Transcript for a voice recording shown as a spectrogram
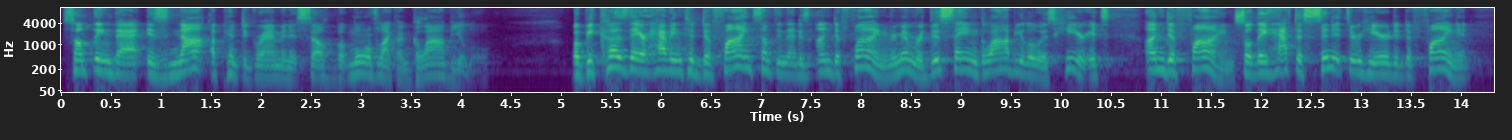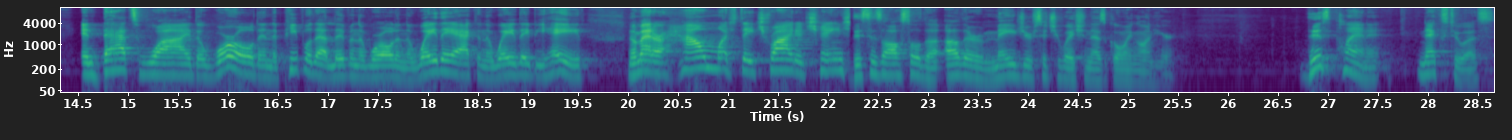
something that is not a pentagram in itself, but more of like a globule. But because they are having to define something that is undefined, remember, this same globulo is here, it's undefined. So they have to send it through here to define it and that's why the world and the people that live in the world and the way they act and the way they behave, no matter how much they try to change, this is also the other major situation that's going on here. This planet next to us,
